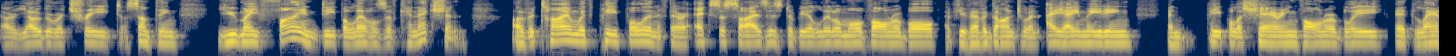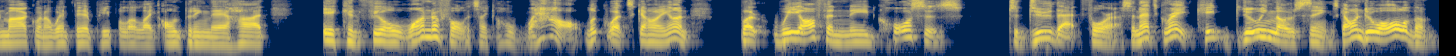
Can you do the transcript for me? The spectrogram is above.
a yoga retreat or something, you may find deeper levels of connection. Over time with people. And if there are exercises to be a little more vulnerable, if you've ever gone to an AA meeting and people are sharing vulnerably at Landmark, when I went there, people are like opening their heart. It can feel wonderful. It's like, oh, wow, look what's going on. But we often need courses to do that for us. And that's great. Keep doing those things. Go and do all of them.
